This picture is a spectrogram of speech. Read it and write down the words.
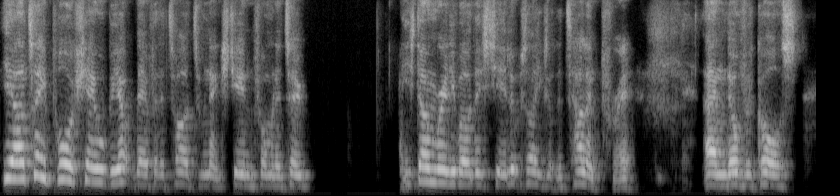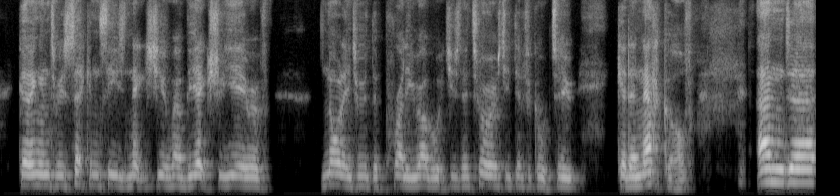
Yeah, I'd say Pourchaire will be up there for the title next year in Formula Two. He's done really well this year. Looks like he's got the talent for it, and of course, going into his second season next year, we'll have the extra year of knowledge with the Pirelli rubber, which is notoriously difficult to get a knack of. And uh,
